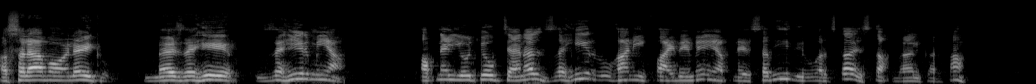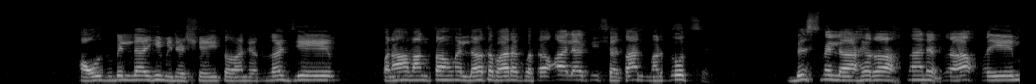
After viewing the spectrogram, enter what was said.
असलकुम मैं ज़हीर ज़हीर मियाँ। अपने यूट्यूब चैनल ज़हीर रूहानी फ़ायदे में अपने सभी व्यूवर्स का इस्तकबाल करता हूँ। आउज़बिल्लिमिनशैतरजीम पनाह माँगता हूँ अल्लाह तबारक व तआला की शैतान मरदूत से। बिस्मिल्लाहिर्रहमानिर्रहीम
